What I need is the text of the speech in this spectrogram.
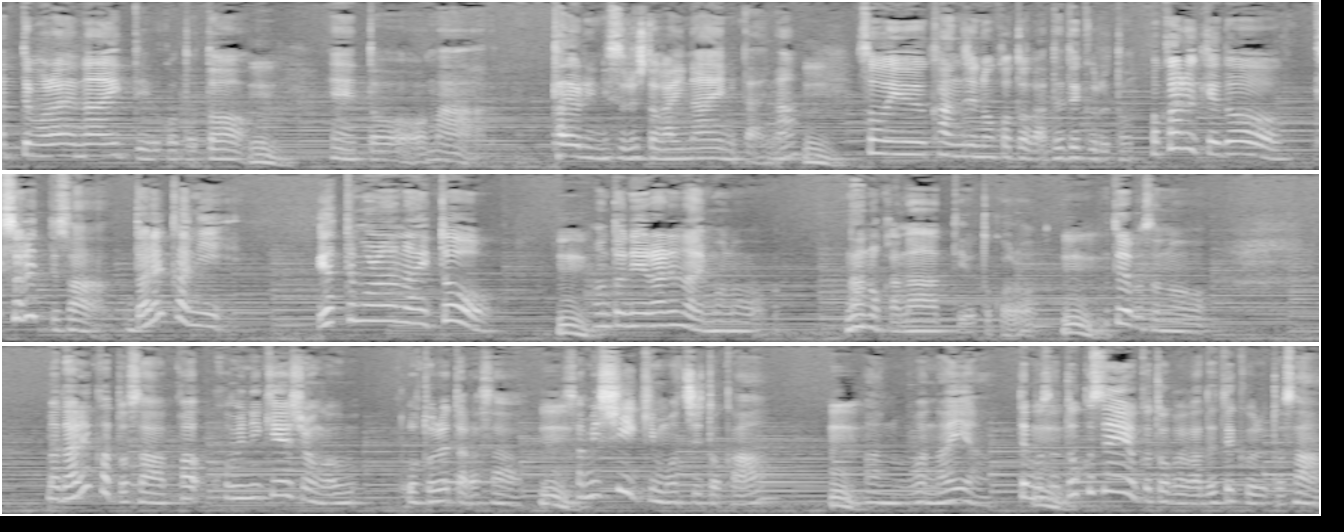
ってもらえないっていうことと,、うん。えーとまあ、頼りにする人がいないみたいな、うん。そういう感じのことが出てくると。分かるけどそれってさ誰かにやってもらわないとうん。本当に得られないものなのかなっていうところ。うん。例えばその、まあ、誰かとさパコミュニケーションがうを取れたらさ、うん。寂しい気持ちとかうん。あのはないやん。でもさ、うん。独占欲とかが出てくるとさ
